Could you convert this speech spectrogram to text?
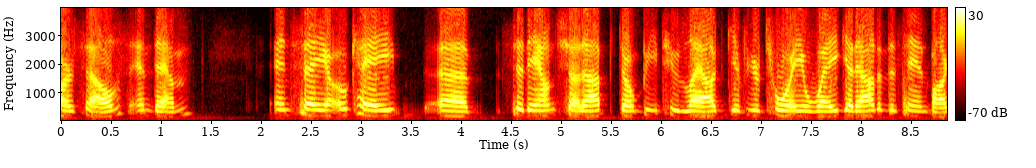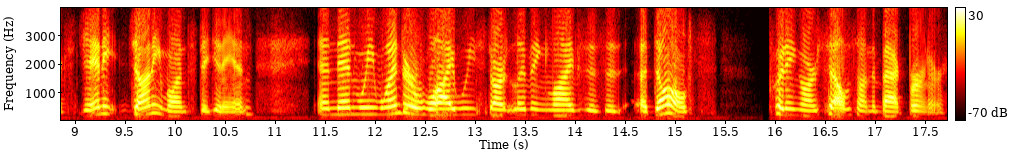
ourselves and them, and say, okay, uh, sit down, shut up, don't be too loud, give your toy away, get out of the sandbox. Johnny, Johnny wants to get in, and then we wonder why we start living lives as a, adults, putting ourselves on the back burner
